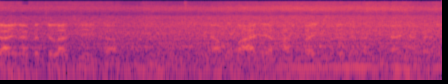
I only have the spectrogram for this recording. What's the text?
ডাইনাটা চালাচ্ছি, এটা এটা বাইরে হাত পাই করে দেখাচ্ছি ডাইনাটাকে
